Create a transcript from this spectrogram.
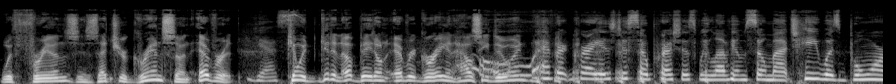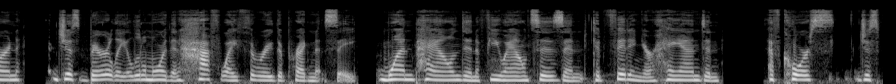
with friends is that your grandson, Everett. Yes. Can we get an update on Everett Gray and how's he oh, doing? Oh, Everett Gray is just so precious. We love him so much. He was born just barely a little more than halfway through the pregnancy. One pound and a few ounces and could fit in your hand. And of course, just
